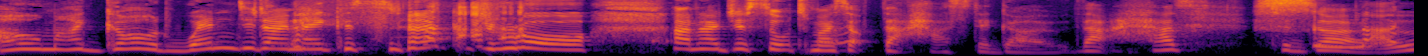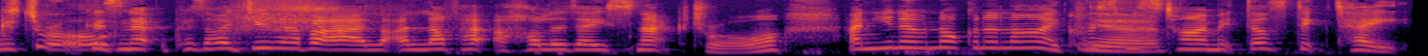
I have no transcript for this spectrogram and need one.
oh my God, when did I make a snack drawer? And I just thought to myself, that has to go. That has to Snack go. drawer. Because I do have, a, I love a holiday snack drawer. And, you know, not going to lie, Christmas Yeah. time, it does dictate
